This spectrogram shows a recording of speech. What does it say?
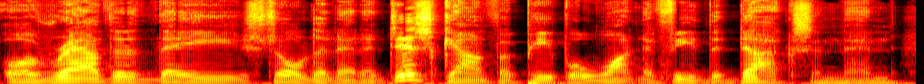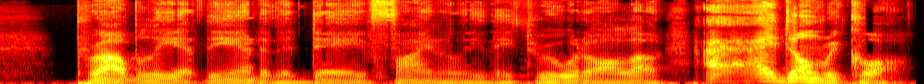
or rather, they sold it at a discount for people wanting to feed the ducks, and then probably at the end of the day, finally, they threw it all out. I, I don't recall.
